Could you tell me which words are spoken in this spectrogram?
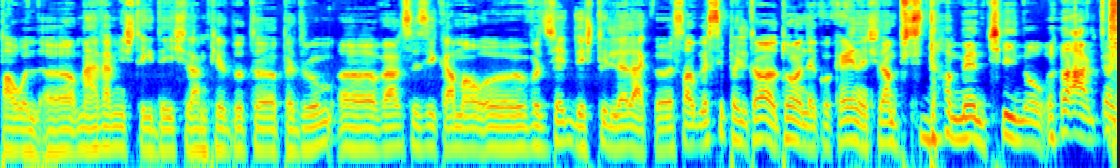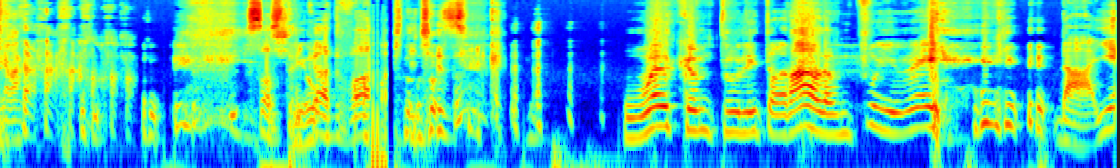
Paul, uh, mai aveam niște idei și le-am pierdut uh, pe drum uh, Vreau să zic că am uh, văzut de știrile alea Că s-au găsit pe litoralul tonă de cocaină Și l-am da, man, ce nou S-a stricat vama, știi ce zic? Welcome to litoral în puii mei Da, e,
